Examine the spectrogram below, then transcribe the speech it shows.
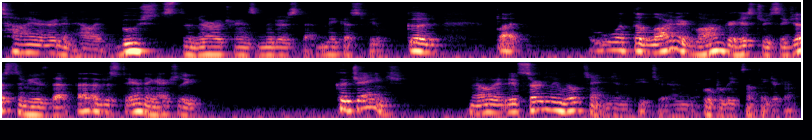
tired and how it boosts the neurotransmitters that make us feel good. But what the longer, longer history suggests to me is that that understanding actually could change. Know, it, it certainly will change in the future, and we'll believe something different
